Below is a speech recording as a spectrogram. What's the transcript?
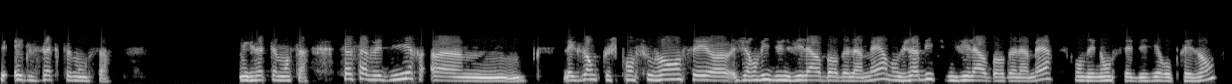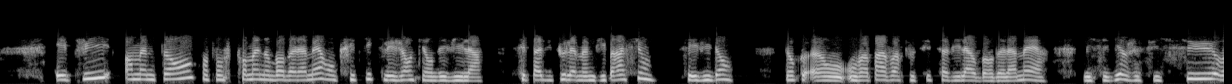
C'est exactement ça. Exactement ça. Ça, ça veut dire, euh, l'exemple que je prends souvent, c'est euh, j'ai envie d'une villa au bord de la mer, donc j'habite une villa au bord de la mer, puisqu'on énonce les désirs au présent. Et puis, en même temps, quand on se promène au bord de la mer, on critique les gens qui ont des villas. C'est pas du tout la même vibration, c'est évident. Donc, euh, on, on va pas avoir tout de suite sa villa au bord de la mer, mais c'est dire je suis sûre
